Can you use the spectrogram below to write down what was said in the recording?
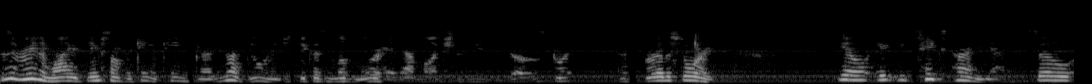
There's a reason why his name sounds like King of Kings, guys. He's not doing it just because he loves Motorhead that much. He does, but that's for another story. You know, it, it takes time, you guys. So,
